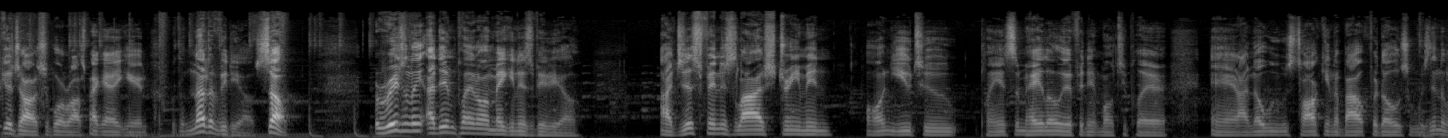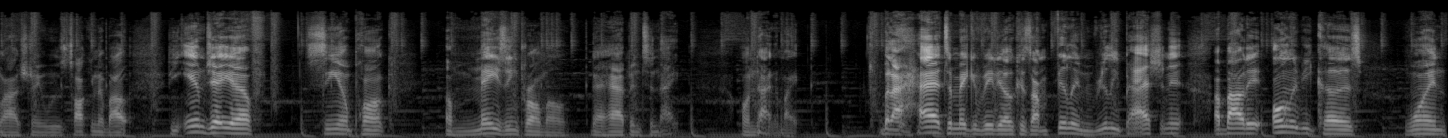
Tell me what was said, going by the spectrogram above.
What's good, y'all? It's your boy Ross back at again with another video. So, originally, I didn't plan on making this video. I just finished live streaming on YouTube, playing some Halo Infinite multiplayer, and I know we was talking about, for those who was in the live stream, we was talking about the MJF CM Punk amazing promo that happened tonight on Dynamite. But I had to make a video because I'm feeling really passionate about it, only because one,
